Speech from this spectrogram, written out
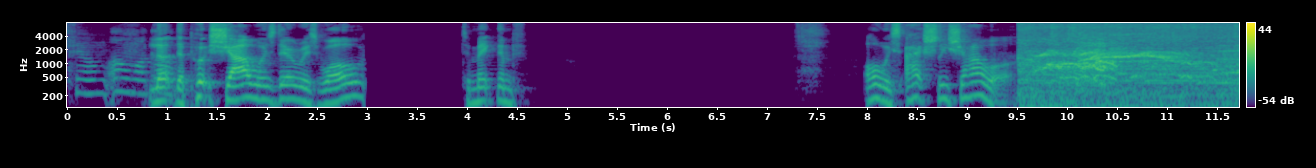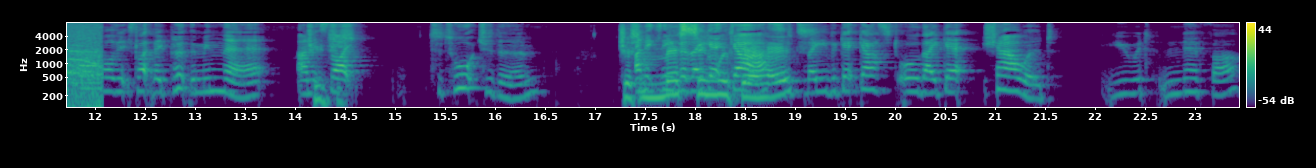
film. Oh my god. Look, they put showers there as well to make them. f- Oh, it's actually shower. God, it's like they put them in there, and To it's just- like to torture them. Just and it's messing either they get with gassed, their heads. They either get gassed or they get showered. You would never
